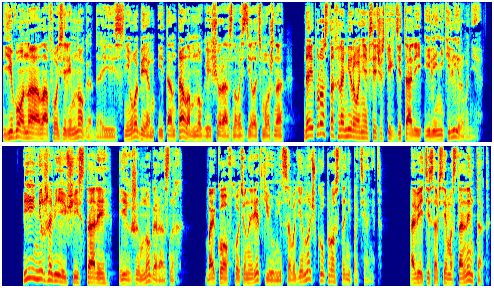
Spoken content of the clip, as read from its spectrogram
Его на Лафозере много, да и с необием и танталом много еще разного сделать можно, да и просто хромирование всяческих деталей или никелирование. И нержавеющие стали, их же много разных. Байков, хоть он и редкий умница, в одиночку просто не потянет. А ведь и со всем остальным так.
